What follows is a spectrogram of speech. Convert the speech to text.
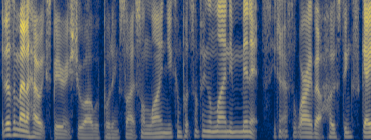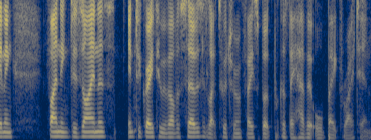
It doesn't matter how experienced you are with putting sites online, you can put something online in minutes. You don't have to worry about hosting, scaling, finding designers, integrated with other services like Twitter and Facebook because they have it all baked right in.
